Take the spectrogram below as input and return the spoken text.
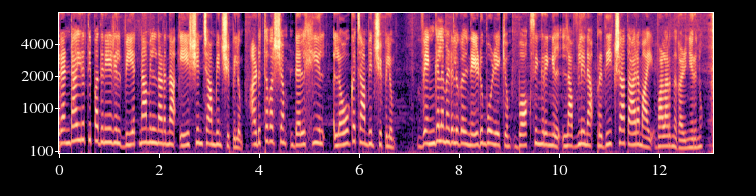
രണ്ടായിരത്തി പതിനേഴിൽ വിയറ്റ്നാമിൽ നടന്ന ഏഷ്യൻ ചാമ്പ്യൻഷിപ്പിലും അടുത്ത വർഷം ഡൽഹിയിൽ ലോക ചാമ്പ്യൻഷിപ്പിലും വെങ്കല മെഡലുകൾ നേടുമ്പോഴേക്കും ബോക്സിംഗ് റിംഗിൽ ലവ്ലിന പ്രതീക്ഷാ താരമായി വളർന്നു കഴിഞ്ഞിരുന്നു.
